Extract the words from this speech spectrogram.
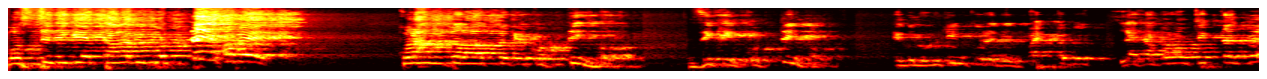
মসজিদে গিয়ে তারাবি পড়তেই হবে। কোরআন তেলাওয়াত তোকে করতেই হবে। জিকির করতেই হবে। এগুলো রুটিন করে দিন। পাঠ্য লেখাপড়াও ঠিক থাকবে।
